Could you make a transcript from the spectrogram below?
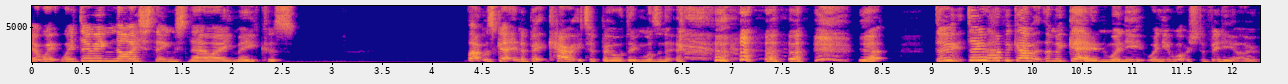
Yeah, we're, we're doing nice things now, Amy, because that was getting a bit character building, wasn't it? yeah. Do do have a go at them again when you when you watch the video.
